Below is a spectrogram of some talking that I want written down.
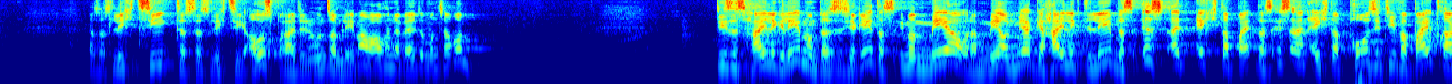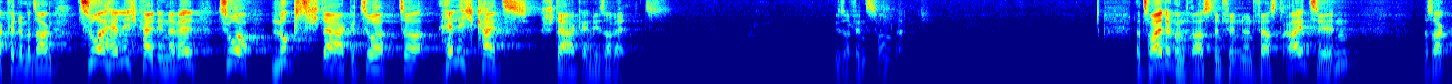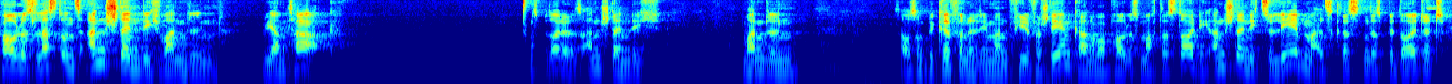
dass das Licht siegt, dass das Licht sich ausbreitet in unserem Leben, aber auch in der Welt um uns herum. Dieses heilige Leben, um das es hier geht, das immer mehr oder mehr und mehr geheiligte Leben, das ist ein echter, das ist ein echter positiver Beitrag, könnte man sagen, zur Helligkeit in der Welt, zur Luxstärke, zur, zur Helligkeitsstärke in dieser Welt, dieser finsteren Welt. Der zweite Kontrast, den finden wir in Vers 13, da sagt Paulus, lasst uns anständig wandeln wie am Tag. Was bedeutet das, anständig wandeln? Das ist auch so ein Begriff, unter dem man viel verstehen kann, aber Paulus macht das deutlich. Anständig zu leben als Christen, das bedeutet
